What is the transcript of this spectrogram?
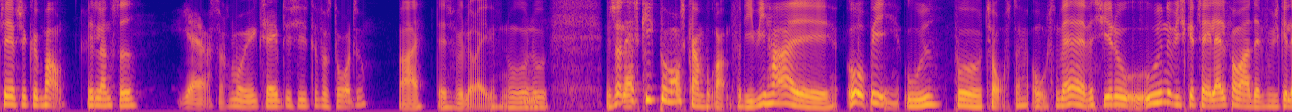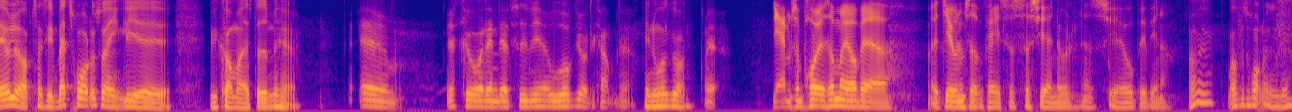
til FC København et eller andet sted. Ja, så må vi ikke tabe de sidste for stort, jo. Nej, det er selvfølgelig rigtigt. Nu, Mm. nu. Men så lad os kigge på vores kampprogram, fordi vi har øh, AB ude på torsdag. Olsen, hvad, hvad siger du, uden at vi skal tale alt for meget om det, for vi skal lave lidt optag til. Hvad tror du så egentlig, øh, vi kommer afsted med her? Øh, jeg køber den der tidligere uafgjorte kamp der. En uafgjort? Jamen, så prøver jeg, så må jeg jo være, er djævelens advokat, så, så siger jeg 0. Så siger jeg, at OB vinder. Okay, hvorfor tror du egentlig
